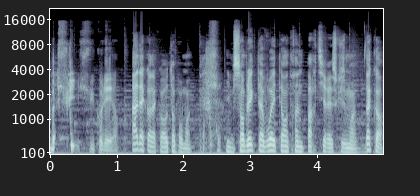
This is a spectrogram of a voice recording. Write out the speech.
bah, je suis je suis collé. hein. Ah, d'accord, d'accord, autant pour moi. Il me semblait que ta voix était en train de partir, excuse-moi. D'accord.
